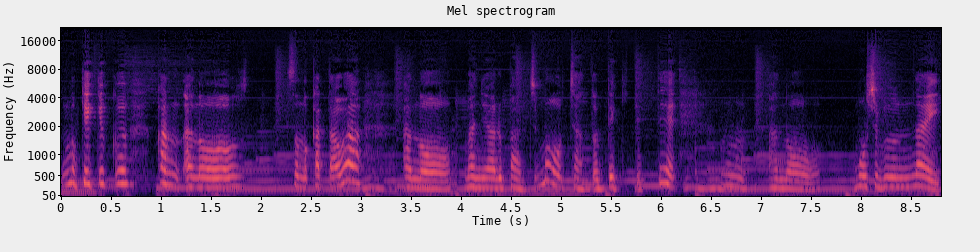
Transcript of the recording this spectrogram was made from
も結局かあのその方はあのマニュアルパンチもちゃんとできてて、うん、あの申し分ない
